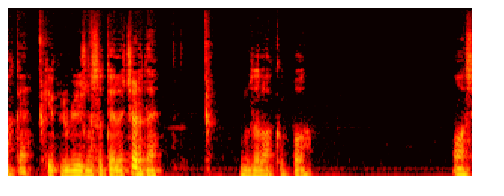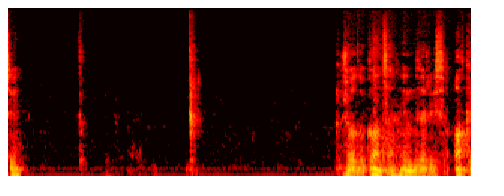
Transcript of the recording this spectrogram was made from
Uh, ok, kje približno so te črte, bom zalako po osi. Šel do konca in zarisal. Ok.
